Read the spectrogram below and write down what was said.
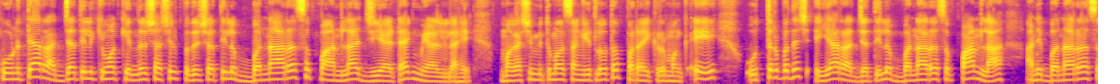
कोणत्या राज्यातील किंवा केंद्रशासित प्रदेशातील बनारस पानला जी आय टॅग मिळालेला आहे? मगाशी मी तुम्हाला सांगितलं होतं पर्याय क्रमांक ए उत्तर प्रदेश या राज्यातील बनारस पानला आणि बनारस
